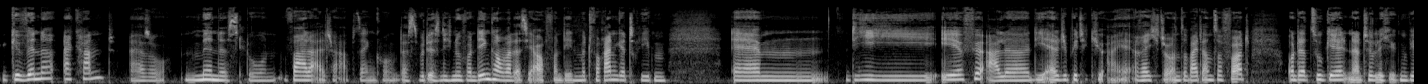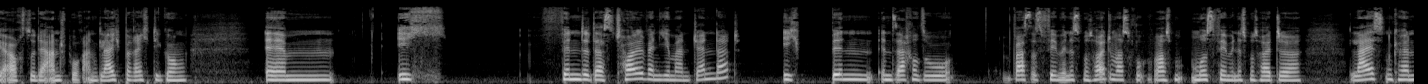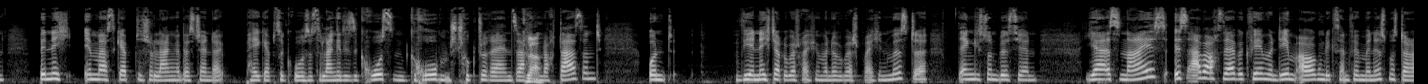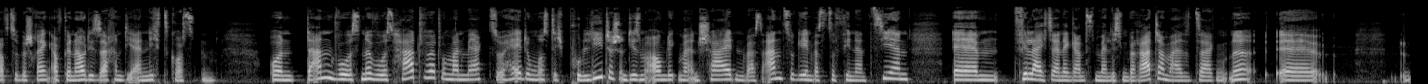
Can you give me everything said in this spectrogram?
Gewinne erkannt, also Mindestlohn, Wahlalterabsenkung. Das wird jetzt nicht nur von denen kommen, weil das ja auch von denen mit vorangetrieben. Ähm, die Ehe für alle, die LGBTQI-Rechte und so weiter und so fort. Und dazu gilt natürlich irgendwie auch so der Anspruch an Gleichberechtigung. Ähm, ich finde das toll, wenn jemand gendert. Ich bin in Sachen so was ist Feminismus heute, was, was muss Feminismus heute leisten können, bin ich immer skeptisch, solange das Gender Pay Gap so groß ist, solange diese großen, groben, strukturellen Sachen Klar. noch da sind und wir nicht darüber sprechen, wie man darüber sprechen müsste, denke ich so ein bisschen, ja, ist nice, ist aber auch sehr bequem in dem Augenblick, sein Feminismus darauf zu beschränken, auf genau die Sachen, die einen nichts kosten. Und dann, wo es, ne, wo es hart wird, wo man merkt, so, hey, du musst dich politisch in diesem Augenblick mal entscheiden, was anzugehen, was zu finanzieren, ähm, vielleicht deine ganzen männlichen Berater mal sozusagen, ne, äh,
